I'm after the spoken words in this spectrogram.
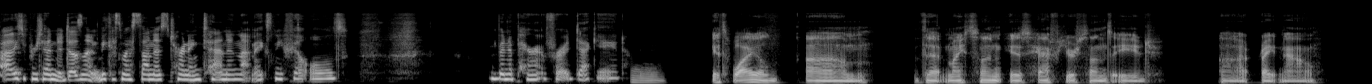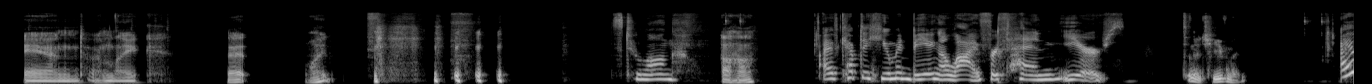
I like to pretend it doesn't because my son is turning 10 and that makes me feel old. I've been a parent for a decade. Hmm. it's wild um, that my son is half your son's age uh, right now. And I'm like, that, what? It's too long. Uh huh. I've kept a human being alive for 10 years. It's an achievement. I have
